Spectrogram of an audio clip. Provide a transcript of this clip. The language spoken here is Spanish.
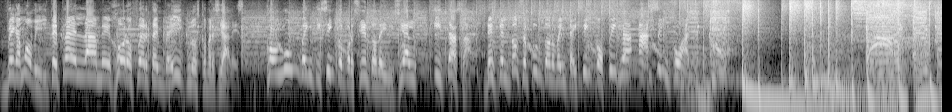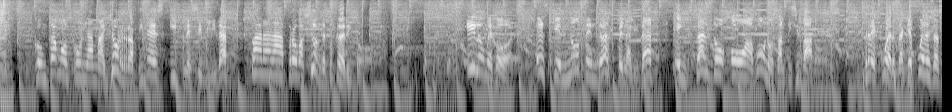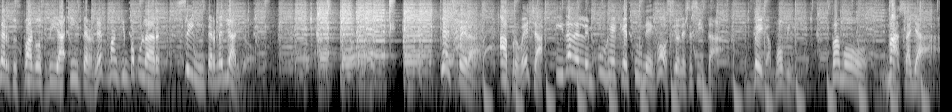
Vegamóvil te trae la mejor oferta en vehículos comerciales, con un 25% de inicial y tasa desde el 12.95 fija a 5 años. Contamos con la mayor rapidez y flexibilidad para la aprobación de tu crédito. Y lo mejor es que no tendrás penalidad en saldo o abonos anticipados. Recuerda que puedes hacer tus pagos vía Internet Banking Popular sin intermediario. ¿Qué esperas? Aprovecha y dale el empuje que tu negocio necesita. Vega Móvil. Vamos más allá.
